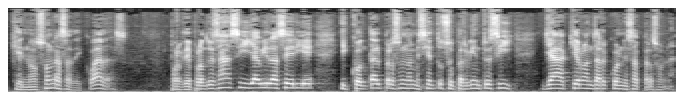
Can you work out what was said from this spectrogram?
que no son las adecuadas. Porque de pronto es, ah, sí, ya vi la serie y con tal persona me siento súper bien, entonces sí, ya quiero andar con esa persona.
